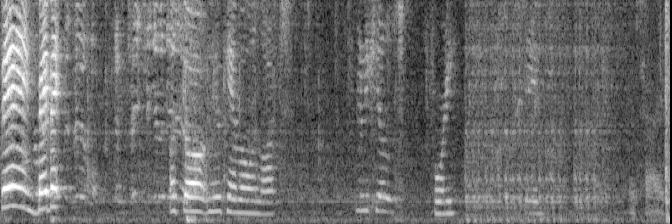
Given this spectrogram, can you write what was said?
Bang, baby! Let's go, new camo unlocked. How many kills? 40. We're tied.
